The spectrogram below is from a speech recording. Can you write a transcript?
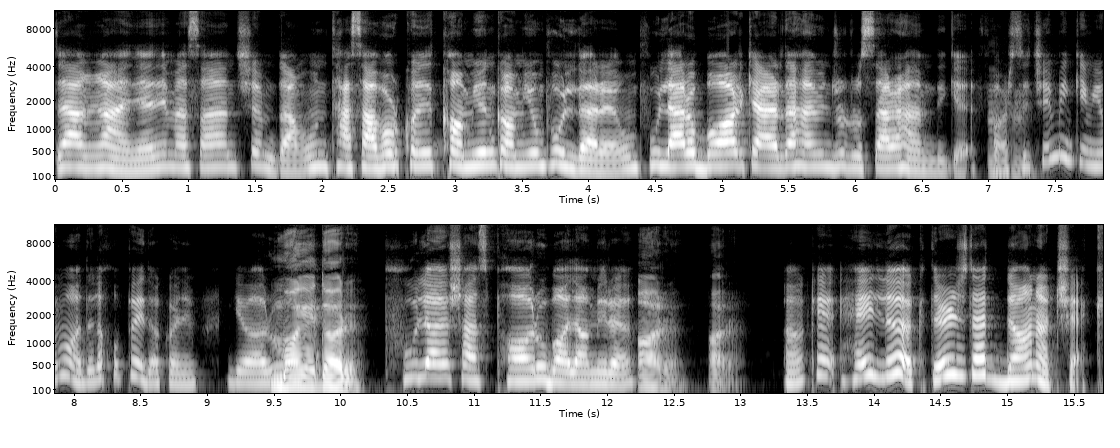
دقیقا. یعنی مثلا چه می‌دونم اون تصور کنید کامیون کامیون پول داره. اون پول رو بار کرده همینجور رو سر هم دیگه. فارسی چی میگیم؟ یه معادل خوب پیدا کنیم. یارو مایه داره. پولش از پارو بالا میره. آره آره. اوکی hey look there's that Donna check.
